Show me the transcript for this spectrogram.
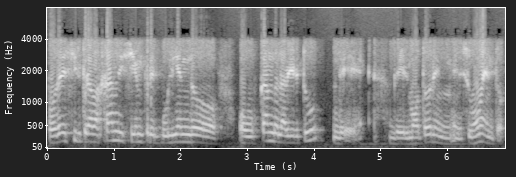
podés ir trabajando y siempre puliendo o buscando la virtud de, del motor en, en su momento.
